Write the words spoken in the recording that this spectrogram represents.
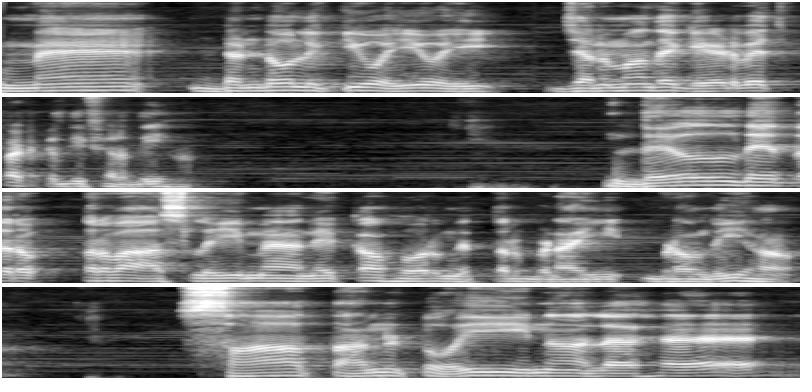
ਮੈਂ ਡੰਡੋ ਲਿੱਕੀ ਹੋਈ ਹੋਈ ਜਨਮਾਂ ਦੇ ਗੇੜ ਵਿੱਚ ਭਟਕਦੀ ਫਿਰਦੀ ਹਾਂ। ਦਿਲ ਦੇ ਦਰ- ਪ੍ਰਵਾਸ ਲਈ ਮੈਂ ਅਨੇਕਾਂ ਹੋਰ ਮਿੱਤਰ ਬਣਾਈ, ਬਣਾਉਂਦੀ ਹਾਂ। ਸਾ ਧਨ ਢੋਈ ਨਾ ਲਹੈ,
